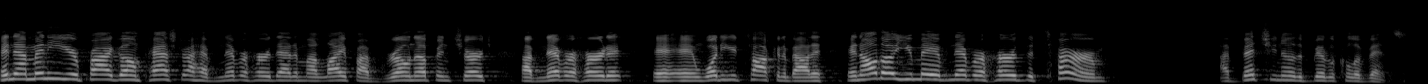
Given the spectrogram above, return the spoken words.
And now, many of you are probably going, Pastor, I have never heard that in my life. I've grown up in church, I've never heard it and, and what are you talking about? It and although you may have never heard the term, I bet you know the biblical events.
